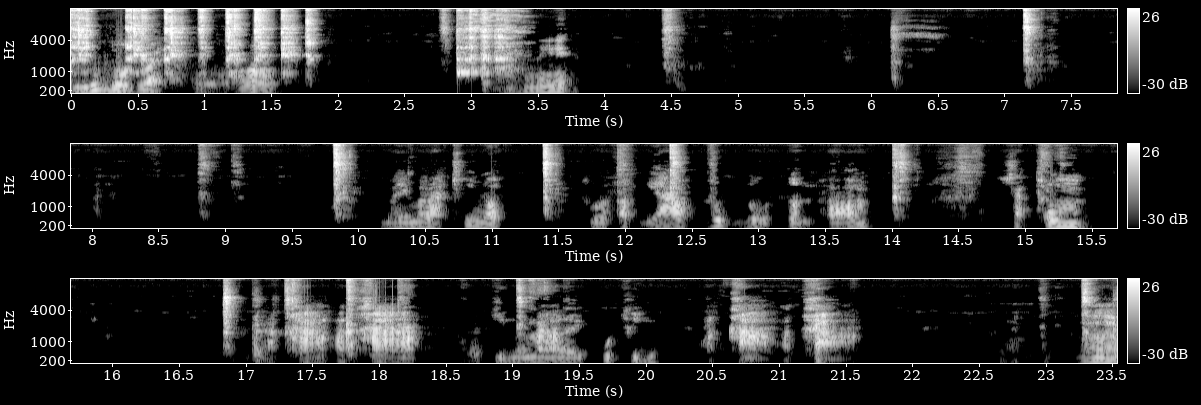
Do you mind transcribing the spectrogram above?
มีลูกโดดด้วย โอ้โหอันนี้ใบมะระขี้นก ถั่วฝักยาว ลูกโดดต้นหอมชะอมผักขาผักขาโอ้กินไม่มาเลยพูดถึง ผักขาผักขาอืม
